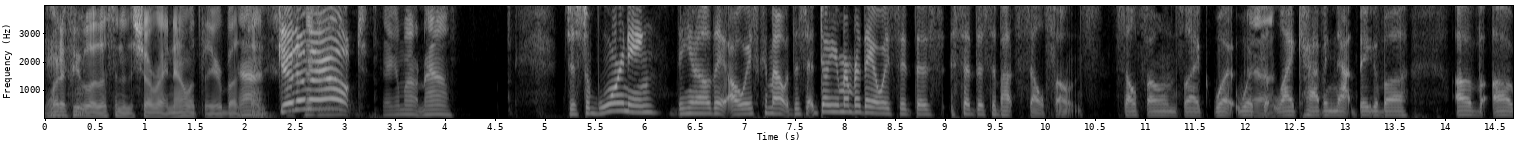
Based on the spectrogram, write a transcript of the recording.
What if people are listening to the show right now with the earbuds Yeah, in? just Get them out! Take them out now. Just a warning. You know, they always come out with this. Don't you remember they always said this said this about cell phones? Cell phones, like what what's Yeah. it like having that big of a of a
